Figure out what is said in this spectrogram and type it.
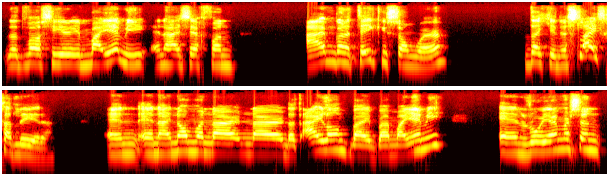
Dat was hier in Miami. En hij zegt van... I'm gonna take you somewhere. Dat je een slice gaat leren. En, en hij nam me naar, naar dat eiland bij, bij Miami. En Roy Emerson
